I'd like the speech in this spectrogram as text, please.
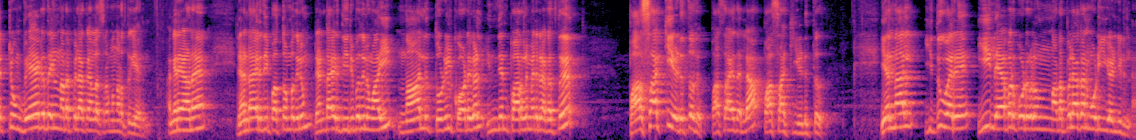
ഏറ്റവും വേഗതയിൽ നടപ്പിലാക്കാനുള്ള ശ്രമം നടത്തുകയായിരുന്നു. അങ്ങനെയാണ് രണ്ടായിരത്തി പത്തൊമ്പതിലും രണ്ടായിരത്തി ഇരുപതിലുമായി നാല് തൊഴിൽ കോഡുകൾ ഇന്ത്യൻ പാർലമെന്റിനകത്ത് പാസാക്കി എടുത്തത് പാസ്സായതല്ല പാസാക്കി എടുത്തത് എന്നാൽ ഇതുവരെ ഈ ലേബർ കോഡുകളൊന്നും നടപ്പിലാക്കാൻ മോഡിക്ക് കഴിഞ്ഞിട്ടില്ല.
